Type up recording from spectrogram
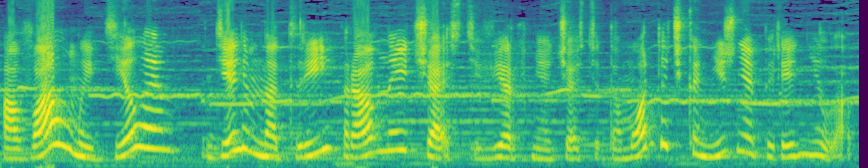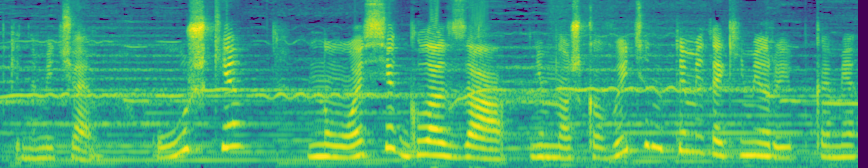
Овал мы делаем, делим на три равные части. Верхняя часть это мордочка, нижняя передние лапки. Намечаем ушки, носик, глаза немножко вытянутыми такими рыбками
